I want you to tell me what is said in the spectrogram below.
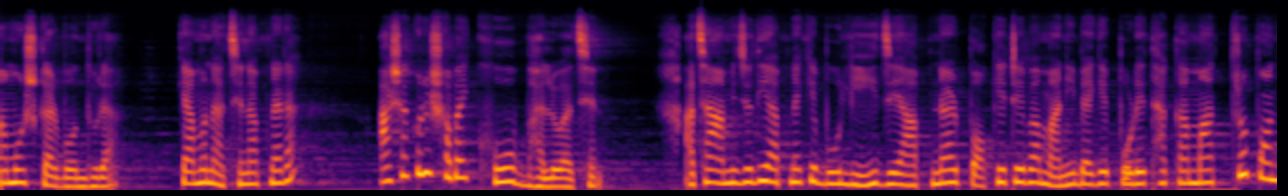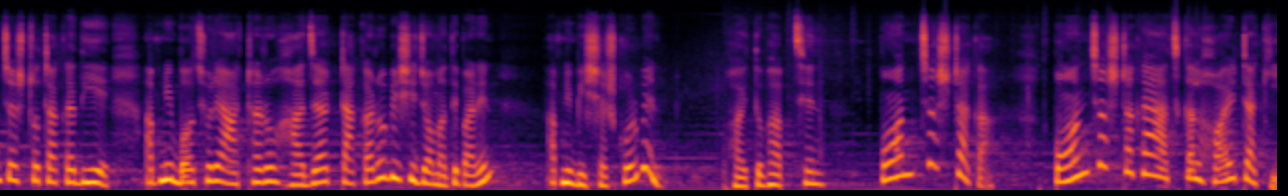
নমস্কার বন্ধুরা, কেমন আছেন আপনারা? আশা করি সবাই খুব ভালো আছেন। আচ্ছা আমি যদি আপনাকে বলি যে আপনার পকেটে বা মানি ব্যাগে পড়ে থাকা মাত্র পঞ্চাশটা টাকা দিয়ে আপনি বছরে আঠারো হাজার টাকারও বেশি জমাতে পারেন, আপনি বিশ্বাস করবেন? হয়তো ভাবছেন, পঞ্চাশ টাকা? পঞ্চাশ টাকায় আজকাল হয়টা কি?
